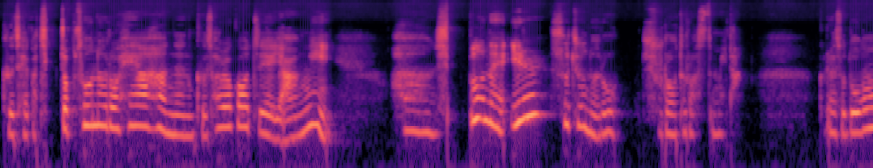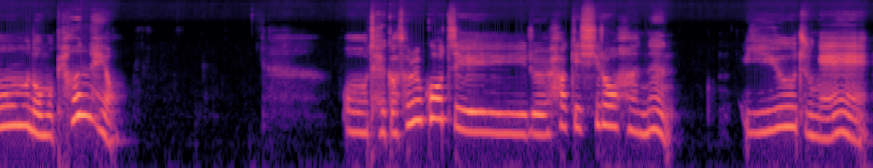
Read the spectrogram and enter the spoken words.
그 제가 직접 손으로 해야 하는 그 설거지의 양이 한 10분의 1 수준으로 줄어들었습니다. 그래서 너무너무 편해요. 어, 제가 설거지를 하기 싫어하는 이유 중에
